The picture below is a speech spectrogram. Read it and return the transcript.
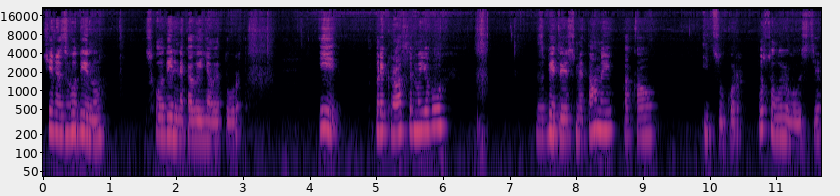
Через годину з холодильника вийняли торт. І прикрасимо його збитою сметаною, какао і цукор по соловій ложці.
